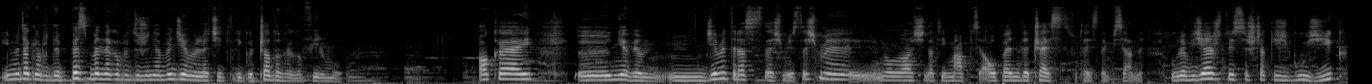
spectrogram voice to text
i my tak naprawdę bez zbędnego przedłużenia będziemy lecieć do tego czadowego filmu. Okej, y, nie wiem, mm, gdzie my teraz jesteśmy? Jesteśmy, y, no właśnie na tej mapce, Open the Chest tutaj jest napisane. W ogóle widziałem, że tu jest jeszcze jakiś guzik.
